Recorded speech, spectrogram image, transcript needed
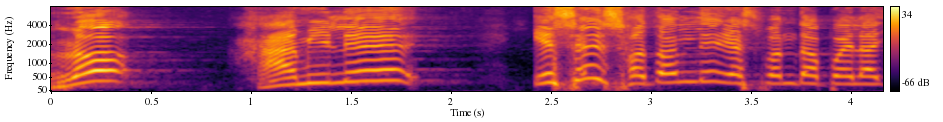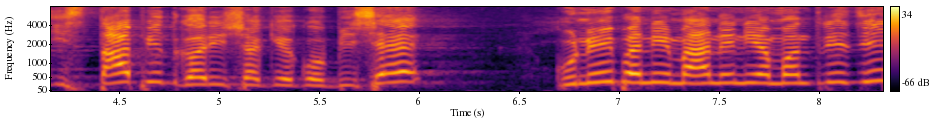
र हामीले यसै सदनले यसभन्दा पहिला स्थापित गरिसकेको विषय कुनै पनि माननीय मन्त्रीजी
